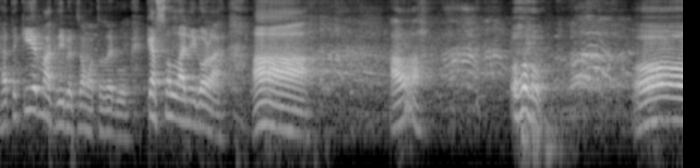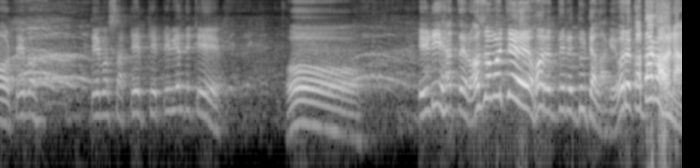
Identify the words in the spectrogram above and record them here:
হাতে কি এর মাগরিবের জমাতে যাইব? কেসাল লাইনি গড়া আ ওহো ও, টেব টেব সা টেপ টেপ টেপ ইয়ান্দি টেপ ও, এডি হাতে রজমতে হরের দিনে দুইটা লাগে। ওরে কথা কয় না।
